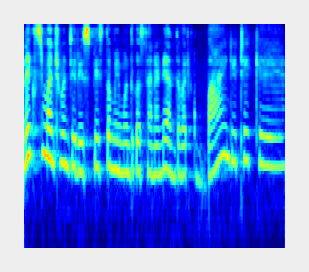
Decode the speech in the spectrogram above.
నెక్స్ట్ మంచి మంచి రెసిపీస్తో మీ ముందుకు వస్తానండి. అంతవరకు బాయ్ అండి. టేక్ కేర్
